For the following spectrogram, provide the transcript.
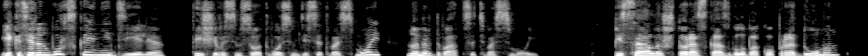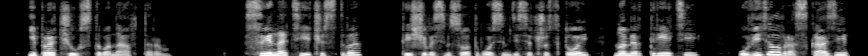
Екатеринбургская неделя, 1888, номер 28. Писала, что рассказ глубоко продуман и прочувствован автором. Сын Отечества, 1886, номер 3, увидел в рассказе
